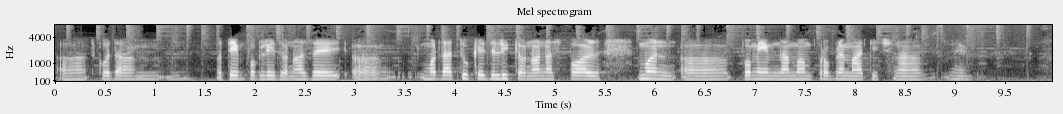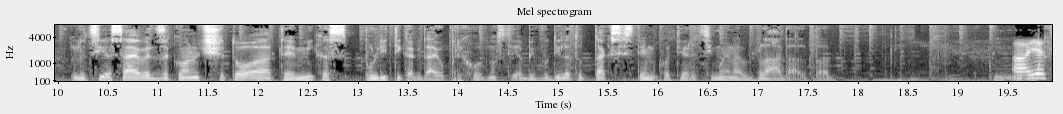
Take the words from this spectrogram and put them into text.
Uh, tako da v tem pogledu, no, zdaj, uh, morda tukaj delitev no, na spol manj uh, pomembna, manj problematična. Ne. Lucija Sajvec, za konec še to, a te mika politika kdaj v prihodnosti, da bi vodila tudi tak sistem, kot je recimo ena vlada ali pa. Uh, jaz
